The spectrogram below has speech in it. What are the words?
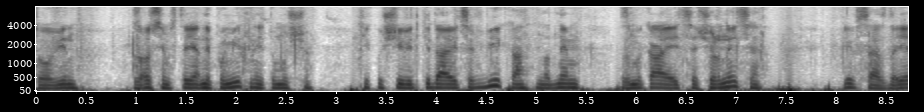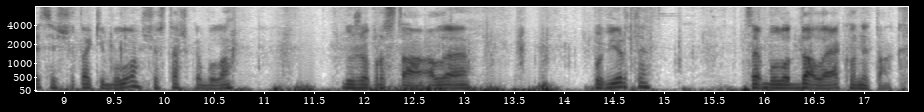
то він зовсім стає непомітний, тому що ті кущі відкидаються в бік, а над ним змикається чорниця. І все, здається, що так і було, що стежка була дуже проста, але повірте, це було далеко не так.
